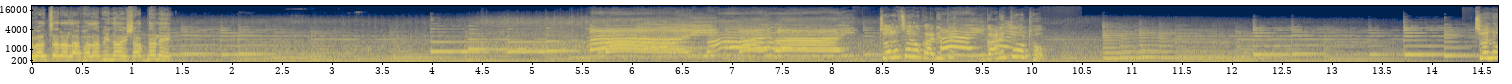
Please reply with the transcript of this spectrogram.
আরে বাচ্চারা লাফালাফি নয় সাবধানে। Bye bye bye. চলো চলো গাড়িতে গাড়িতে ওঠো। চলো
